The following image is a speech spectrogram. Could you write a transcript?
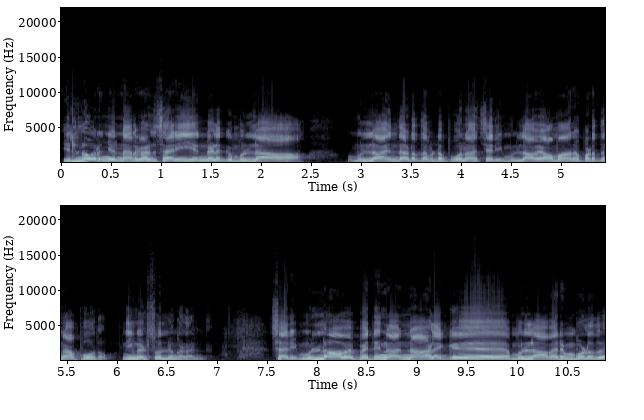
எல்லோரும் சொன்னார்கள் சரி எங்களுக்கு முல்லா முல்லா இந்த இடத்த விட்டு போனால் சரி. முல்லாவை அவமானப்படுத்தினா போதும். நீங்கள் சொல்லுங்கள் என்று. சரி முல்லாவை பற்றி நான் நாளைக்கு முல்லா வரும் பொழுது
